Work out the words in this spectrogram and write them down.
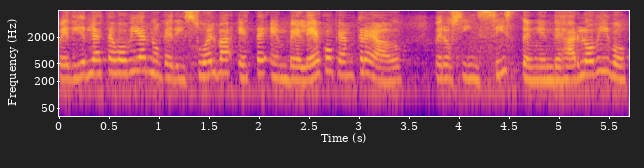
pedirle a este gobierno que disuelva este embeleco que han creado, pero si insisten en dejarlo vivo,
